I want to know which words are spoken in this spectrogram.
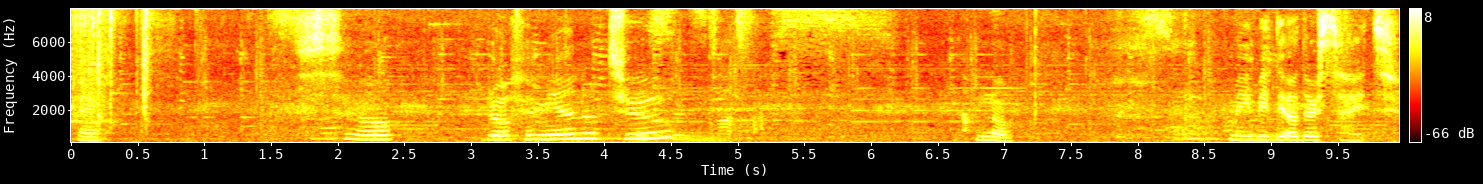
Okay. So, Rofemiano 2. No. Maybe the other side.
